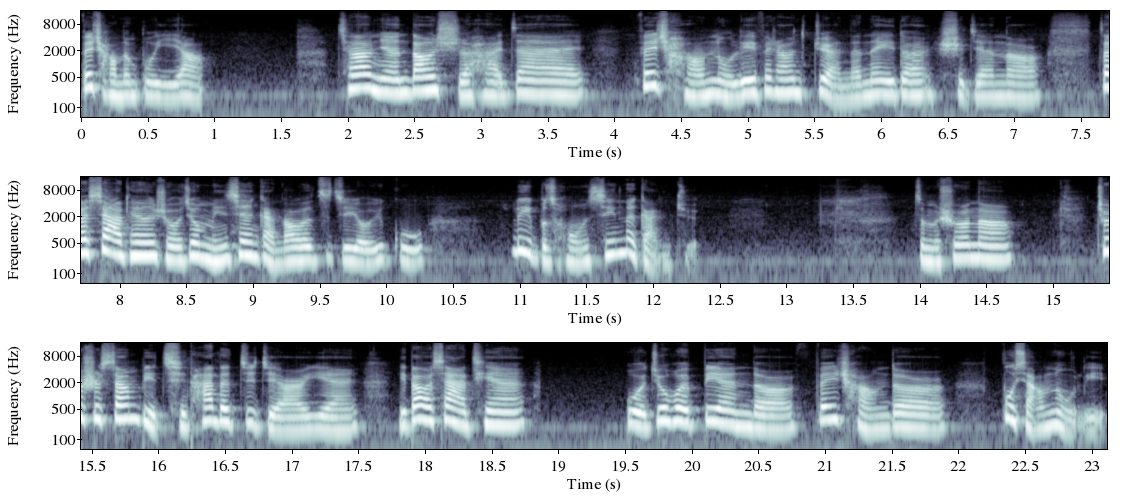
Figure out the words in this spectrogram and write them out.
非常的不一样。前两年，当时还在。非常努力、非常卷的那一段时间呢，在夏天的时候就明显感到了自己有一股力不从心的感觉。怎么说呢？就是相比其他的季节而言，一到夏天，我就会变得非常的不想努力，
